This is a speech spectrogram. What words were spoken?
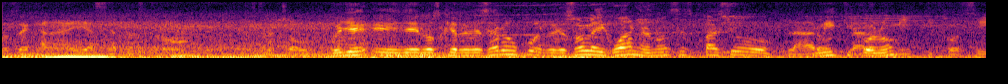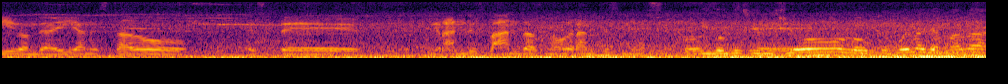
nos dejan ahí hacer nuestro, nuestro show. Oye, eh, de los que regresaron, fue- regresó la iguana, ¿no? Ese espacio mítico, claro, ¿no? Mítico, sí, donde ahí han estado este, grandes bandas, ¿no? Grandes músicos. Y donde se este, inició lo que fue la llamada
